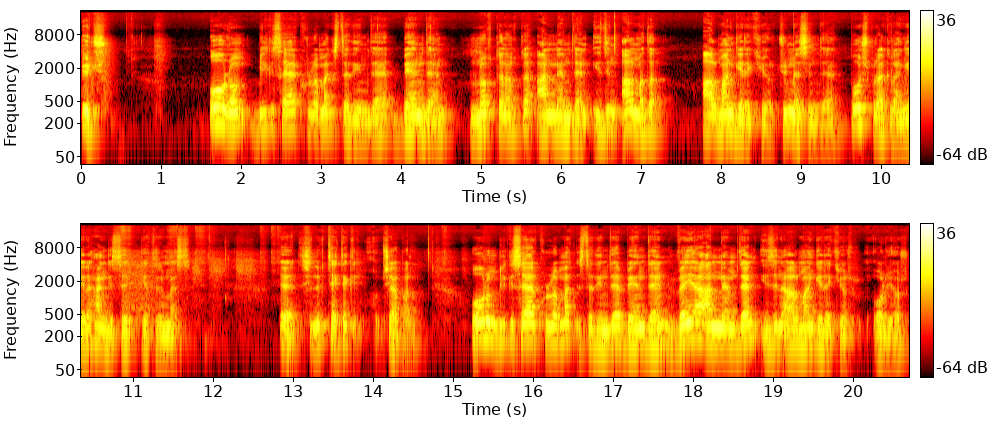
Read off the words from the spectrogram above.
3. Oğlum bilgisayar kullanmak istediğinde benden nokta nokta annemden izin almadan alman gerekiyor cümlesinde boş bırakılan yere hangisi getirilmez? Evet şimdi tek tek şey yapalım. Oğlum bilgisayar kullanmak istediğinde benden veya annemden izin alman gerekiyor oluyor.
